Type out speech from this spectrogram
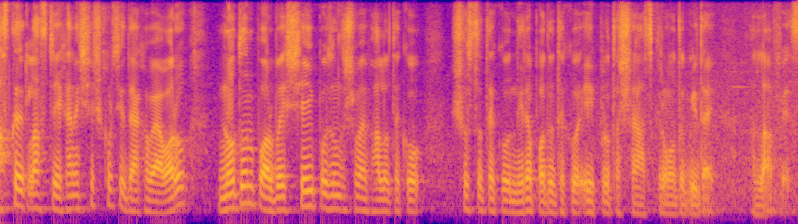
আজকের ক্লাসটি এখানে শেষ করছি। দেখা হবে আবারও নতুন পর্বে। সেই পর্যন্ত সবাই ভালো থেকো, সুস্থ থেকো, নিরাপদে থেকো। এই প্রত্যাশা আজকের মতো বিদায়। আল্লাহ হাফেজ।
